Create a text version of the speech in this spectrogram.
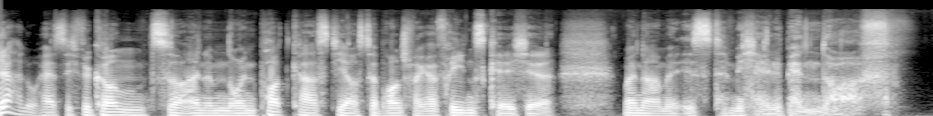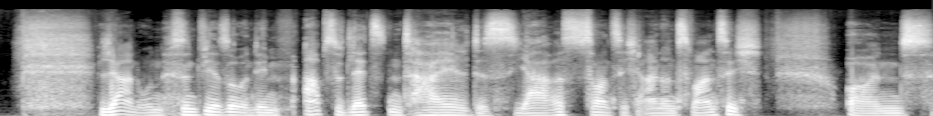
Ja, hallo, herzlich willkommen zu einem neuen Podcast hier aus der Braunschweiger Friedenskirche. Mein Name ist Michael Bendorf. Ja, nun sind wir so in dem absolut letzten Teil des Jahres 2021 und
